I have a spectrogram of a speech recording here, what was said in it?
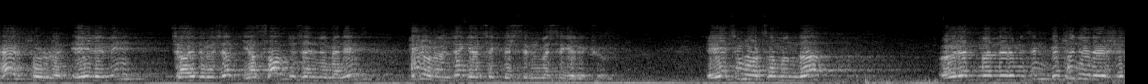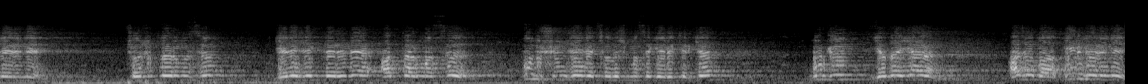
her türlü eylemi caydıracak yasal düzenlemenin bir an önce gerçekleştirilmesi gerekiyor. Eğitim ortamında öğretmenlerimizin bütün enerjilerini çocuklarımızın geleceklerine aktarması, bu düşünceyle çalışması gerekirken bugün ya da yarın acaba bir velinin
